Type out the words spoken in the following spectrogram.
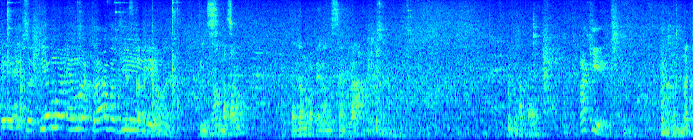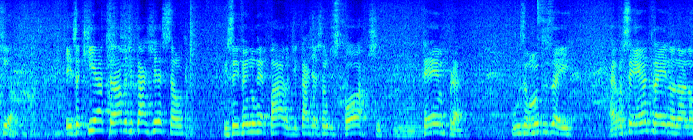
É, isso aqui é uma, é uma trava de. Não, é? Em Não, cima, tá bom. assim. Tá dando pra pegar no centro lá? Tá bom. Aqui. Aqui, ó. Isso aqui é a trava de caixa de direção. Isso aí vem no reparo de caixa de esporte, tempra. Usa muito isso aí. Aí você entra aí no, na- no,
